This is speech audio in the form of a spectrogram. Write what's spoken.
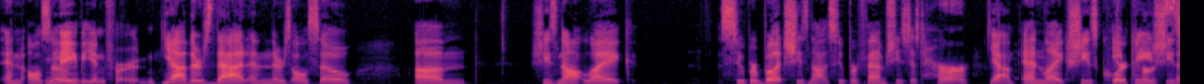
and also maybe inferred. yeah there's that and there's also um she's not like super butch she's not super femme she's just her Yeah, and like she's quirky she's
